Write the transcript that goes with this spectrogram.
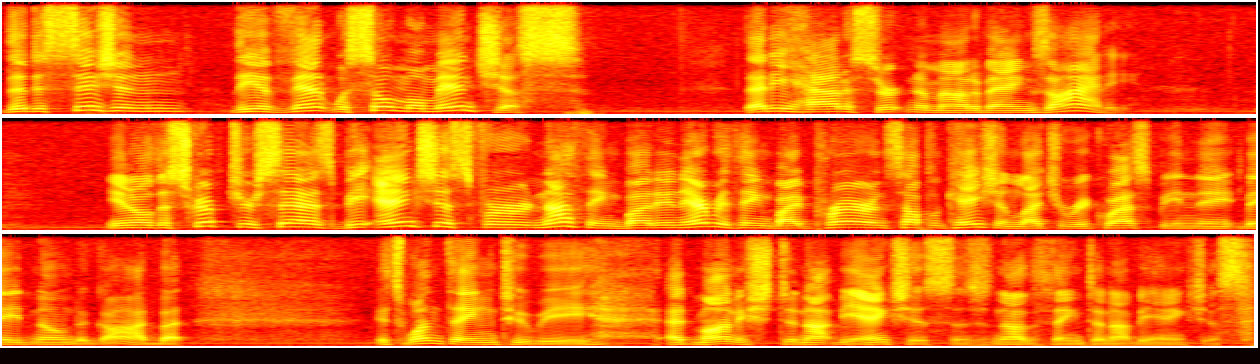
the decision, the event was so momentous that he had a certain amount of anxiety. You know, the scripture says, Be anxious for nothing, but in everything by prayer and supplication let your requests be na- made known to God. But it's one thing to be admonished to not be anxious, it's another thing to not be anxious.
